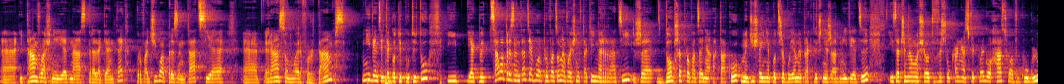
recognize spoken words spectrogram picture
e, i tam właśnie jedna z prelegentek prowadziła prezentację e, Ransomware for Dumps Mniej więcej tego typu tytuł i jakby cała prezentacja była prowadzona właśnie w takiej narracji, że do przeprowadzenia ataku my dzisiaj nie potrzebujemy praktycznie żadnej wiedzy i zaczynało się od wyszukania zwykłego hasła w Google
